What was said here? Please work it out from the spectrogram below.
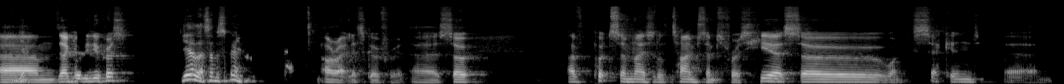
Um, yeah. Is that good with you, Chris? Yeah, let's have a spin. All right, let's go for it. Uh, so I've put some nice little timestamps for us here. So one second. Um,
